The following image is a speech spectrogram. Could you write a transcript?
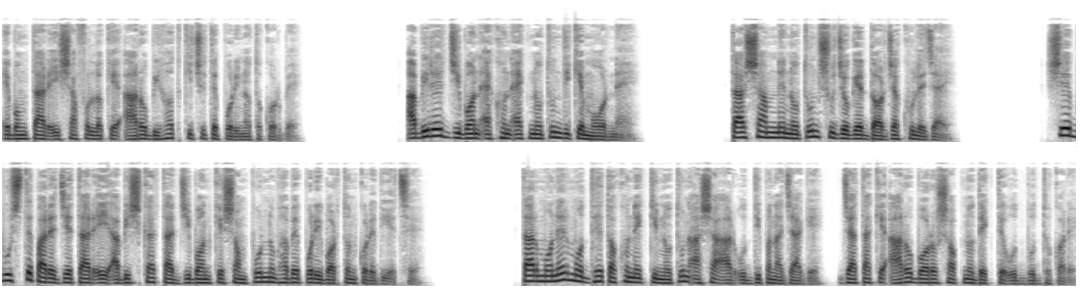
এবং তার এই সাফল্যকে আরও বৃহৎ কিছুতে পরিণত করবে। আবিরের জীবন এখন এক নতুন দিকে মোড় নেয়। তার সামনে নতুন সুযোগের দরজা খুলে যায়। সে বুঝতে পারে যে তার এই আবিষ্কার তার জীবনকে সম্পূর্ণভাবে পরিবর্তন করে দিয়েছে। তার মনের মধ্যে তখন একটি নতুন আশা আর উদ্দীপনা জাগে, যা তাকে আরও বড় স্বপ্ন দেখতে উদ্বুদ্ধ করে।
